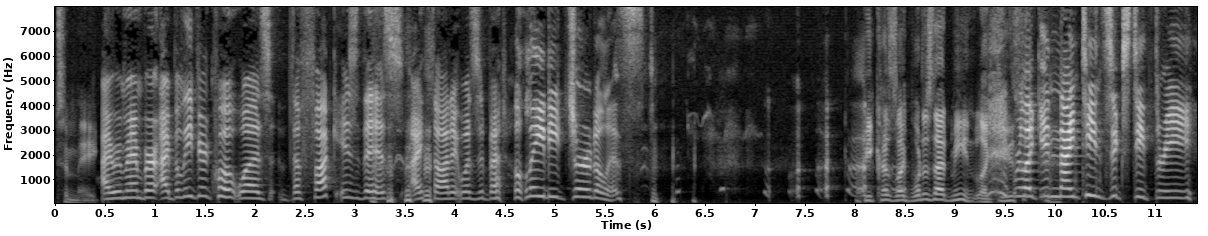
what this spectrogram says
to make. I remember I believe your quote was, "The fuck is this? I thought it was about a lady journalist." because like what does that mean? Like We're thi- like in 1963.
